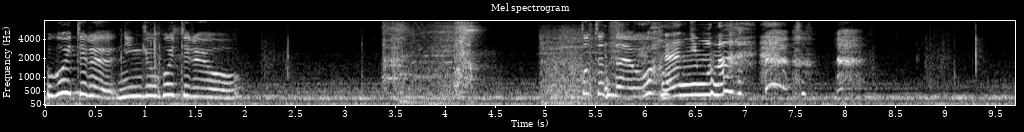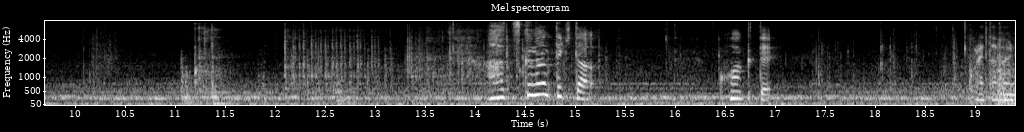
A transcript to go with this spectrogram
動いてる。人形動いてるよ。取っちゃったよ。何にもない。あ熱くなってきた。怖くて。これ多分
